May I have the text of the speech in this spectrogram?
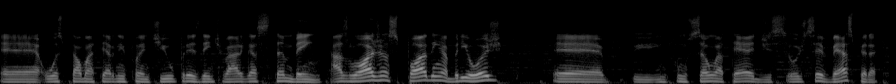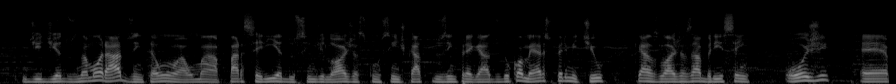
é, o Hospital Materno Infantil Presidente Vargas também. As lojas podem abrir hoje, é, em função até de hoje ser véspera de Dia dos Namorados, então uma parceria do Cindy Lojas com o Sindicato dos Empregados do Comércio permitiu que as lojas abrissem hoje é,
